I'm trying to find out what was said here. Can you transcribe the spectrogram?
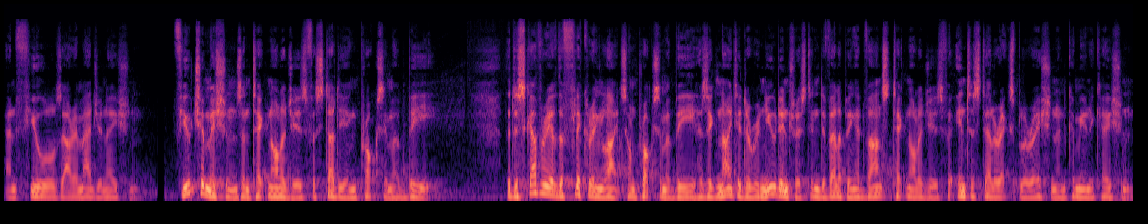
and fuels our imagination. Future missions and technologies for studying Proxima b. The discovery of the flickering lights on Proxima b has ignited a renewed interest in developing advanced technologies for interstellar exploration and communication.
